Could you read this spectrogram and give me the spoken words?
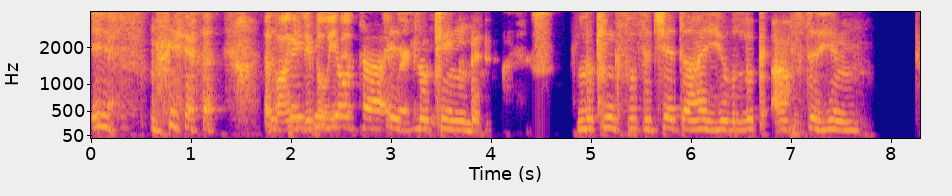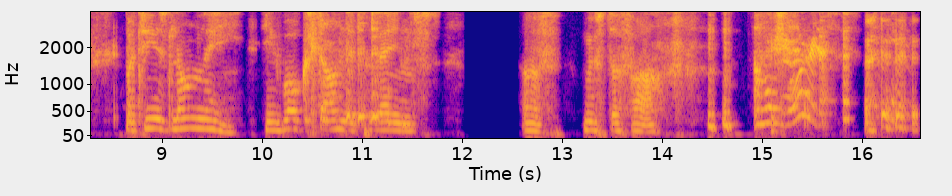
If As long as you believe it, Yoda it is works. looking looking for the Jedi who will look after him, but he is lonely. He walks down the plains of Mustafar. Oh lord, The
